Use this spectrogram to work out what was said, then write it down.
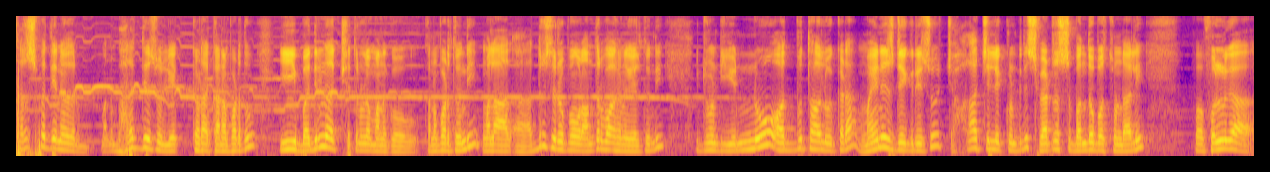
సరస్వతి నివర్ మన భారతదేశంలో ఎక్కడ కనపడదు. ఈ బద్రీనాథ్ క్షేత్రంలో మనకు కనపడుతుంది. మళ్ళీ అదృశ్య రూపంలో అంతర్భాగంగా వెళ్తుంది. ఇటువంటి ఎన్నో అద్భుతాలు ఇక్కడ. మైనస్ డిగ్రీస్ చాలా చిల్లెక్కు ఉంటుంది. స్వెటర్స్ బందోబస్తు ఉండాలి. ఫుల్గా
